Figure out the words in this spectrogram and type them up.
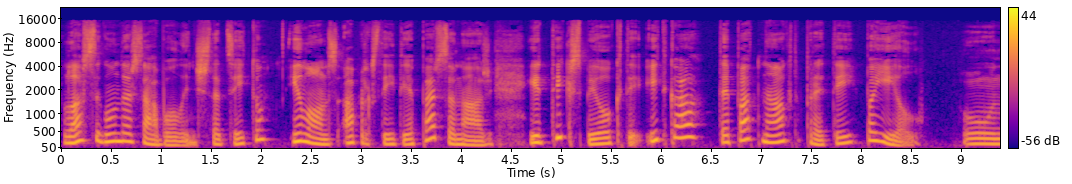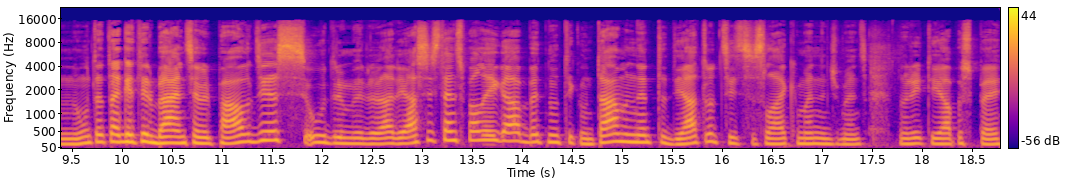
lasa Gundars Āboliņš. Starp citu, Ilonas aprakstītie personāži ir tik spilgti, it kā tepat nāktu pretī pa ielu. Un, un tad tagad ir bērns, jau ir paudzies, ūdrim ir arī asistents palīgā, bet, nu, tik un tā man ir tad jāatrod cits tas laika menedžments. No rīta jāpaspēj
